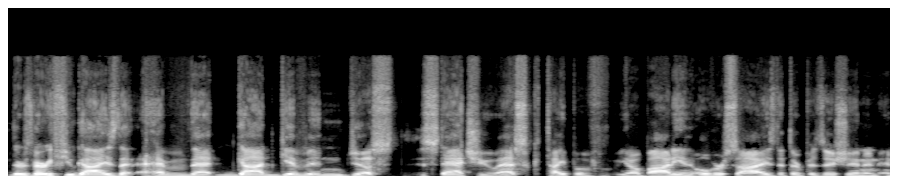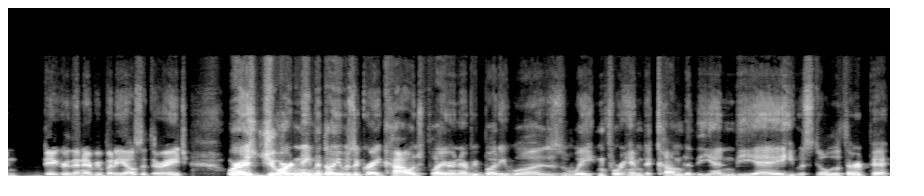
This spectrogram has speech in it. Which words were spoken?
there's very few guys that have that god-given just statue-esque type of you know body and oversized at their position and, and bigger than everybody else at their age whereas jordan even though he was a great college player and everybody was waiting for him to come to the nba he was still the third pick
